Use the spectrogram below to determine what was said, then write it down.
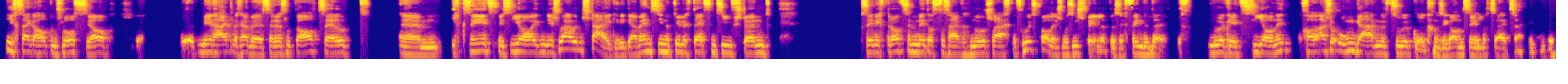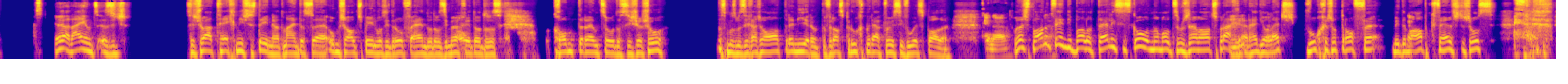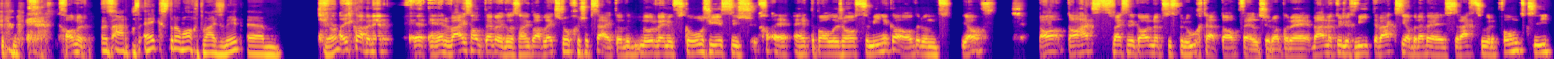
Ich sage halt am Schluss, ja, mehrheitlich eben, das Resultat zählt. Ähm, ich sehe jetzt bei sie auch irgendwie schon auch eine Steigerung. Auch wenn sie natürlich defensiv stehen, sehe ich trotzdem nicht, dass das einfach nur schlechter Fußball ist, was sie spielen. Also ich finde, schaue jetzt sie auch nicht, ich habe auch schon ungern zugeschaut, muss ich ganz ehrlich sagen. Ja, nein, und es ist, es ist schon ein technisches Ding. Ich meine, das äh, Umschaltspiel, das sie drauf haben, oder was sie möchten, oder das Kontern und so, das ist ja schon das muss man sich auch schon antrainieren. Und für das braucht man auch gewisse Fußballer. Genau. Was spannend genau. finde, Balotelli sein Goal nochmal zum schnell anzusprechen. Mhm. Er hat ja letzte Woche schon getroffen mit dem ja. abgefälschten Schuss. Kann er. Ob er das extra macht, weiß ich nicht. Ähm, ja. Also ich glaube, er, er, weiß halt eben, das habe ich glaube letzte Woche schon gesagt, oder? Nur wenn du aufs Goal schießt, hat der Ball eine Chance zum Reingehen, oder? Und ja, da, da hat es, weiß ich gar nicht, ob es gebraucht hat, der Abfälscher, aber äh, wäre natürlich weiter weg gewesen, aber eben, es war recht zu einem Pfund gewesen.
